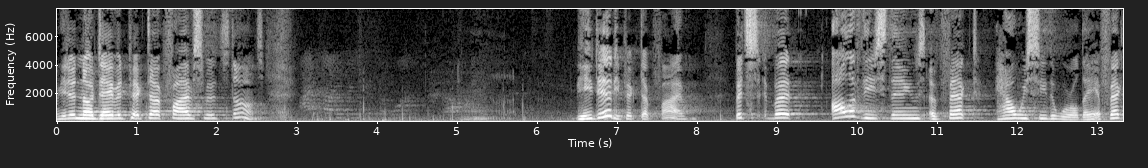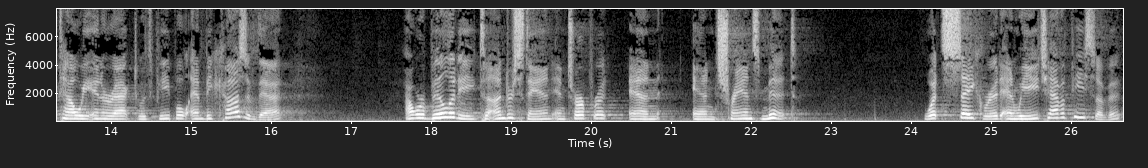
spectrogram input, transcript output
You didn't know David picked up five smooth stones. He did. He picked up five. But, but all of these things affect how we see the world, they affect how we interact with people, and because of that, our ability to understand, interpret, and, and transmit what's sacred, and we each have a piece of it,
